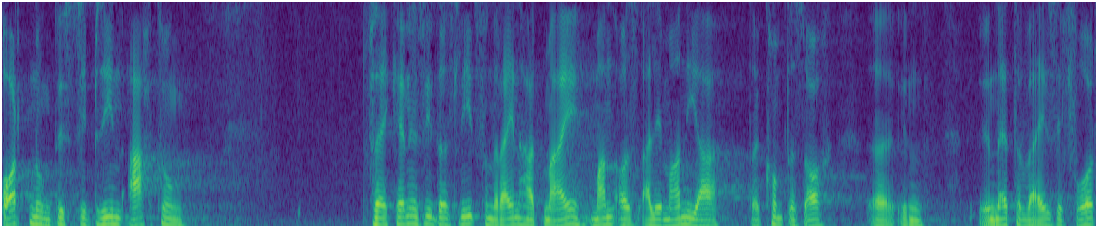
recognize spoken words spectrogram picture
Ordnung, Disziplin, Achtung. Vielleicht kennen Sie das Lied von Reinhard May, Mann aus Alemannia. Da kommt das auch äh, in, in, netter Weise vor,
